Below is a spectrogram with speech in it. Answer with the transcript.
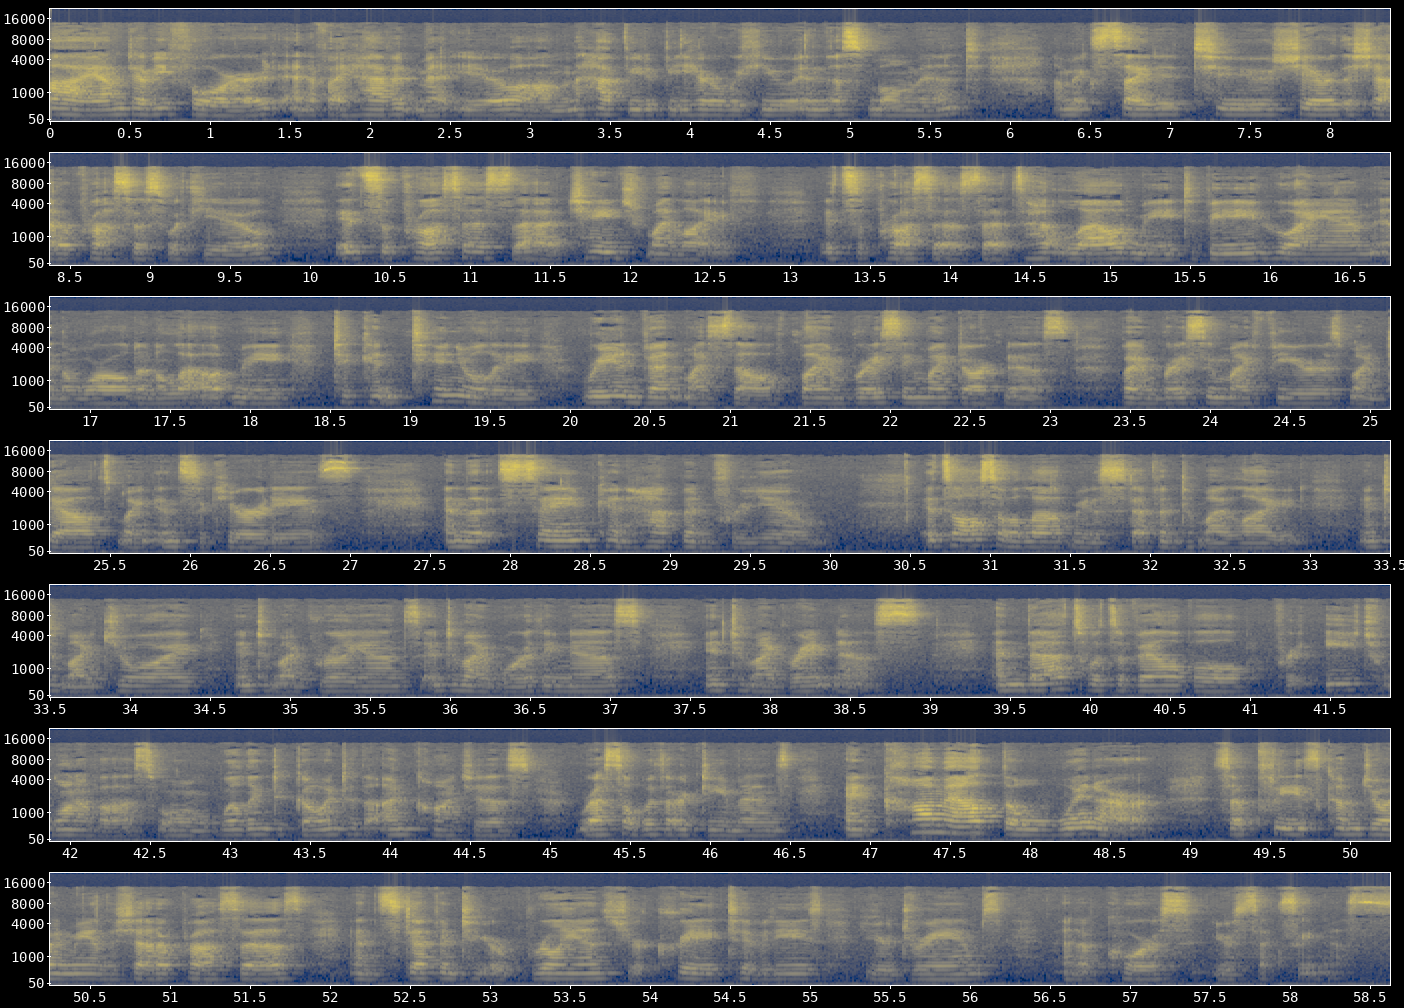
Hi, I'm Debbie Ford, and if I haven't met you, I'm happy to be here with you in this moment. I'm excited to share the shadow process with you. It's a process that changed my life. It's a process that's allowed me to be who I am in the world and allowed me to continually reinvent myself by embracing my darkness, by embracing my fears, my doubts, my insecurities and the same can happen for you. It's also allowed me to step into my light, into my joy, into my brilliance, into my worthiness, into my greatness. And that's what's available for each one of us when we're willing to go into the unconscious, wrestle with our demons, and come out the winner. So please come join me in the shadow process and step into your brilliance, your creativities, your dreams, and of course, your sexiness.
